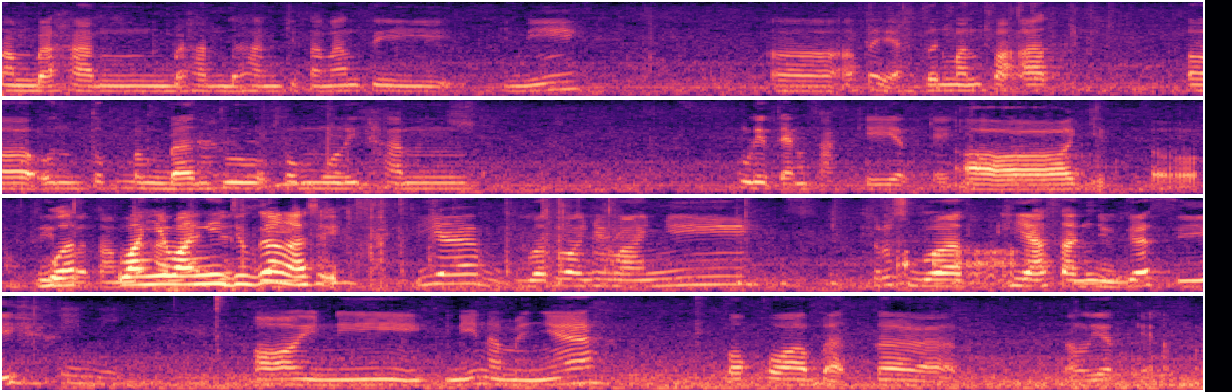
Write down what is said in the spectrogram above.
tambahan bahan-bahan kita nanti ini eh, apa ya bermanfaat eh, untuk membantu pemulihan kulit yang sakit kayak gitu. oh gitu. Jadi Buat wangi-wangi juga nggak sih? Iya, buat wangi-wangi. Terus buat hiasan juga sih. ini Oh ini, ini namanya cocoa butter. Kita lihat kayak apa.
